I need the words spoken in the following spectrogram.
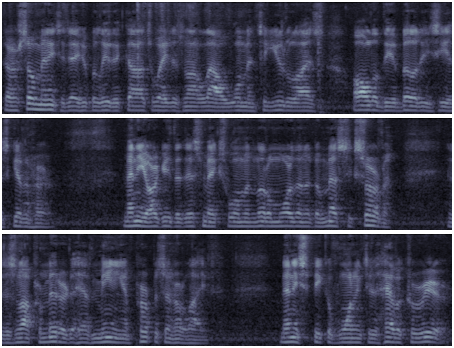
There are so many today who believe that God's way does not allow a woman to utilize all of the abilities He has given her. Many argue that this makes woman little more than a domestic servant and does not permit her to have meaning and purpose in her life. Many speak of wanting to have a career,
